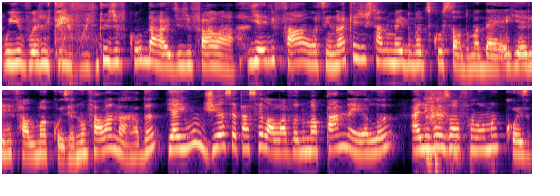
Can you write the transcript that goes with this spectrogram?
o Ivo, ele tem muita dificuldade de falar. E ele fala, assim, não é que a gente tá no meio de uma discussão, de uma DR, e aí ele fala uma coisa, ele não fala nada, e aí um dia você tá, sei lá, lavando uma panela, aí ele resolve falar uma coisa.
